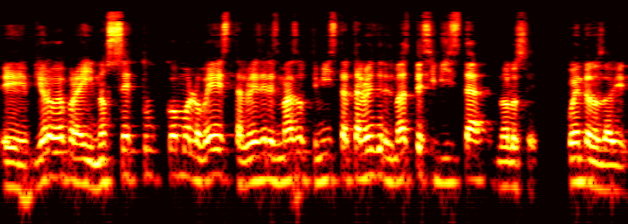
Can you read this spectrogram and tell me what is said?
Eh, yo lo veo por ahí, no sé tú cómo lo ves, tal vez eres más optimista, tal vez eres más pesimista, no lo sé. Cuéntanos, David.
